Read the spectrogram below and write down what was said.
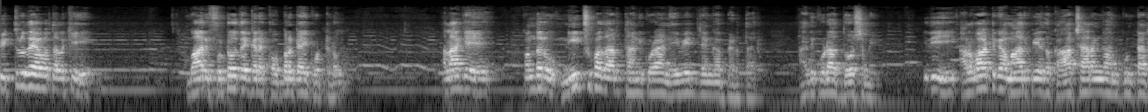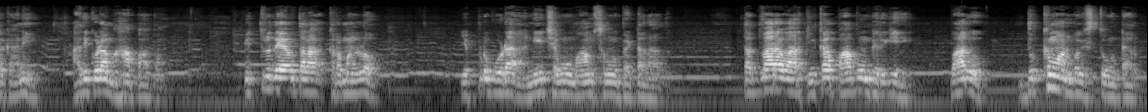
పితృదేవతలకి వారి ఫోటో దగ్గర కొబ్బరికాయ కొట్టడం. అలాగే కొందరు నీచు పదార్థాన్ని కూడా నైవేద్యంగా పెడతారు. అది కూడా దోషమే. ఇది అలవాటుగా మారిపోయేది ఒక ఆచారంగా అనుకుంటారు కానీ అది కూడా మహాపాపం. పితృదేవతల క్రమంలో ఎప్పుడు కూడా నీచము మాంసము పెట్టరాదు. తద్వారా వారికి ఇంకా పాపం పెరిగి వారు దుఃఖం అనుభవిస్తూ ఉంటారు.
